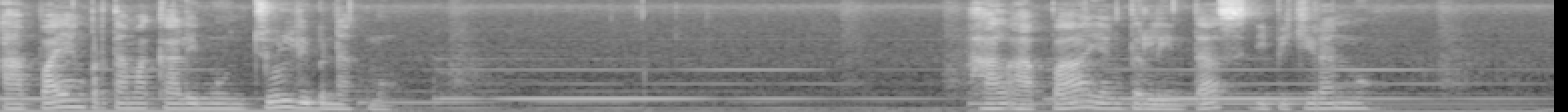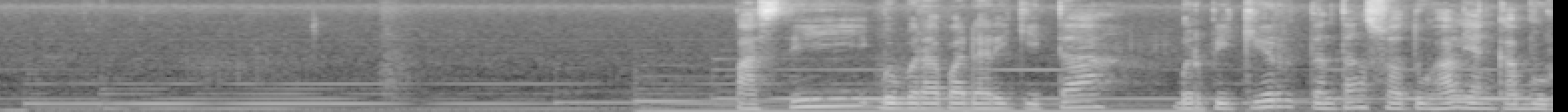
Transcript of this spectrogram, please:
apa yang pertama kali muncul di benakmu? Hal apa yang terlintas di pikiranmu? Pasti beberapa dari kita berpikir tentang suatu hal yang kabur,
